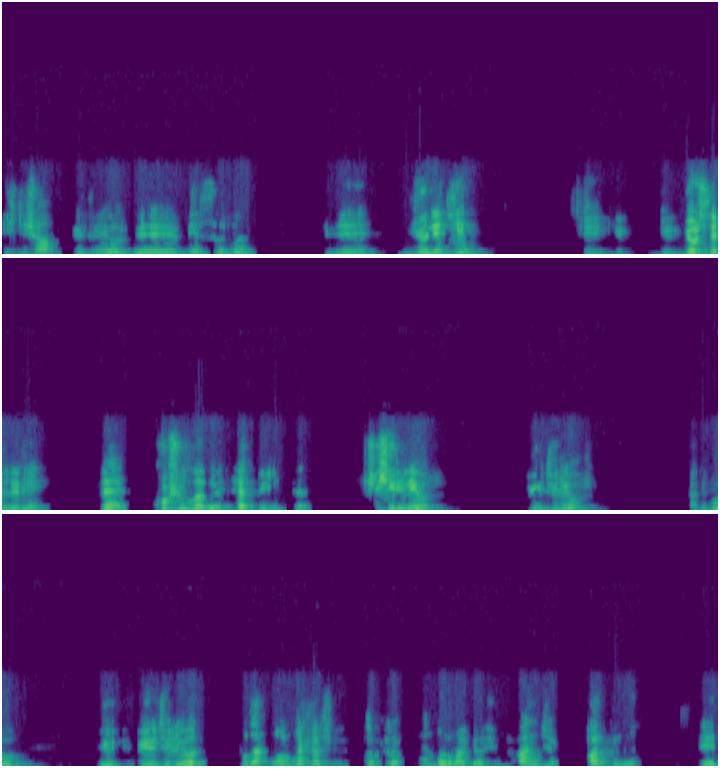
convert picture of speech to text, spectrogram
ihtişam büyütülüyor. Eee, bir sınıfın, eee, yönetim, gö görselleri ve koşulları hep birlikte şişiriliyor, büyütülüyor. Yani bu büyü büyütülüyor. Bu da normal tarafından normal karşılanıyor. Ancak farkını, eee,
